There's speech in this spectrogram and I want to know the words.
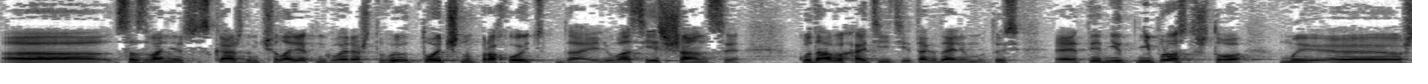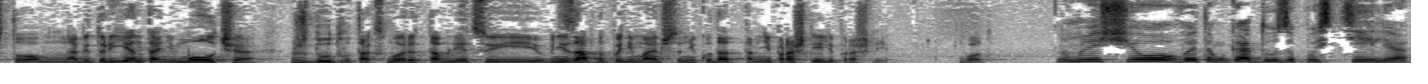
э, созваниваемся с каждым человеком, говоря, что вы точно проходите туда, или у вас есть шансы, куда вы хотите и так далее. То есть это не, не просто, что мы, что абитуриенты, они молча ждут, вот так смотрят таблицу и внезапно понимают, что они куда-то там не прошли или прошли. Вот. Мы еще в этом году запустили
